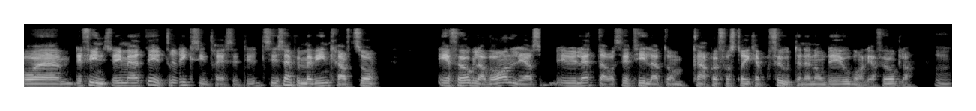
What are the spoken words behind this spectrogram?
och eh, det finns, i och med att det är ett riksintresse, till, till exempel med vindkraft så är fåglar vanliga så är det lättare att se till att de kanske får stryka på foten än om det är ovanliga fåglar. Mm.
